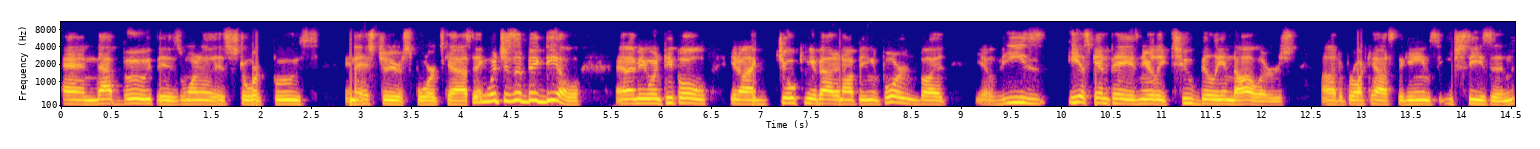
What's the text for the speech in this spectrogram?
and that booth is one of the historic booths in the history of sportscasting, which is a big deal. And I mean, when people, you know, I'm joking about it not being important, but you know, these ESPN pays nearly two billion dollars uh, to broadcast the games each season,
